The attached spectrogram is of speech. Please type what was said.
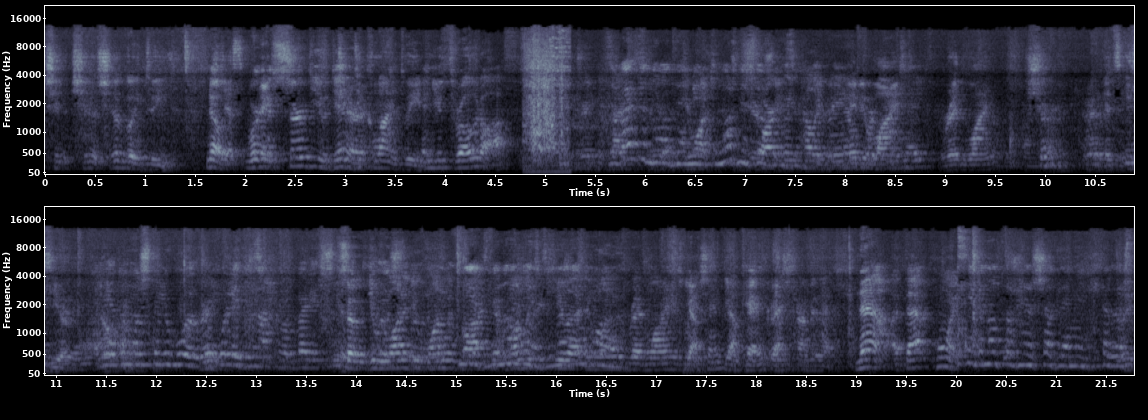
She, she, she's not going to eat. No, Yes. we're gonna serve you She dinner, declined to eat. and you throw it off. Давай вино для You want Америки. Можно еще sparkling что-то? Pellegrino Maybe for wine, intake? red wine. Sure. It's easier. Я думаю, что любой алкоголь одинаково, Борис. So do we want to do one with vodka, one with tequila, and one with red wine? Is what you're saying? yeah. Okay. Great. Now, at that point, Если вино тоже не решат для Америки, тогда что?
